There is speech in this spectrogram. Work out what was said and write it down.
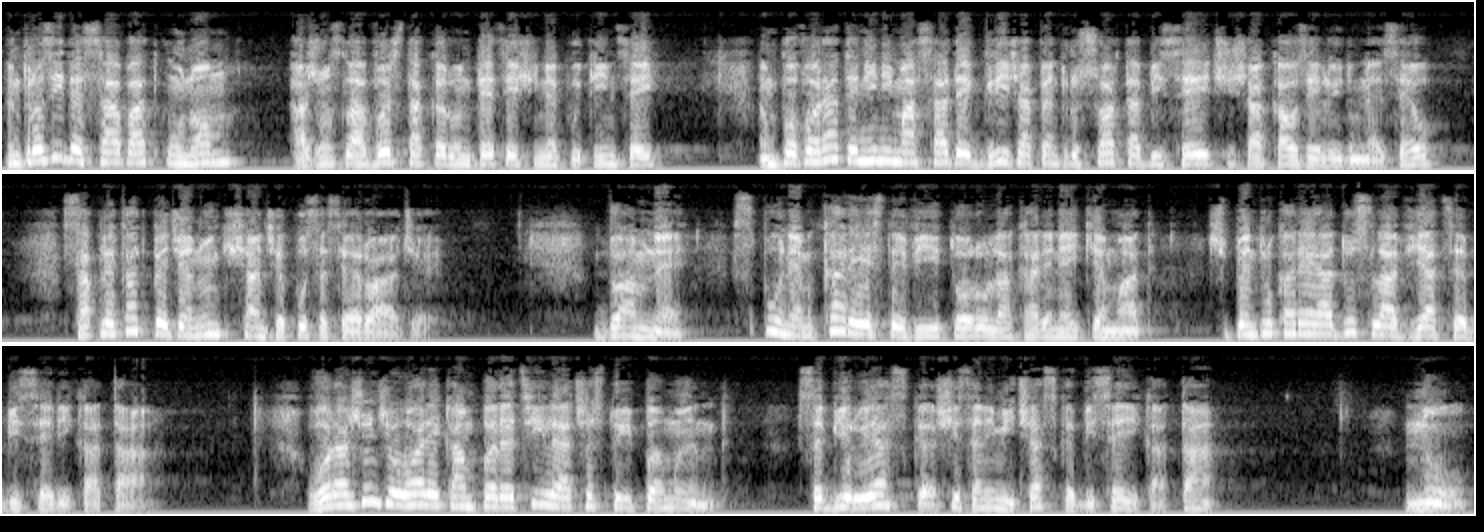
Într-o zi de sabat, un om, ajuns la vârsta cărunteței și neputinței, împovărat în inima sa de grija pentru soarta bisericii și a cauzei lui Dumnezeu, s-a plecat pe genunchi și a început să se roage. Doamne, spunem care este viitorul la care ne-ai chemat și pentru care ai adus la viață biserica ta. Vor ajunge oare ca împărățiile acestui pământ să biruiască și să nimicească biserica ta? Nu,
